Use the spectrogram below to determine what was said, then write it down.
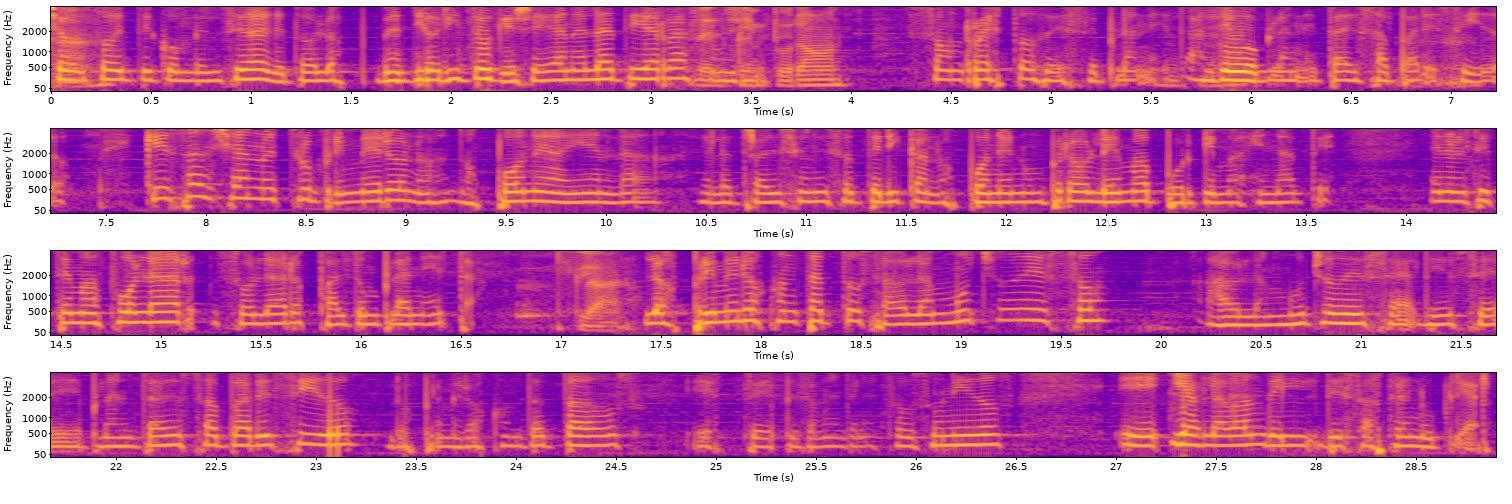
Yo soy estoy convencida de que todos los meteoritos que llegan a la Tierra son, cinturón. son restos de ese planeta, antiguo planeta desaparecido. Quizás ya nuestro primero nos, nos pone ahí en la, en la tradición esotérica, nos pone en un problema porque imagínate, en el sistema solar, solar falta un planeta. Claro. Los primeros contactos hablan mucho de eso, hablan mucho de ese, de ese planeta desaparecido, los primeros contactados, este, especialmente en Estados Unidos, eh, y hablaban del desastre nuclear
